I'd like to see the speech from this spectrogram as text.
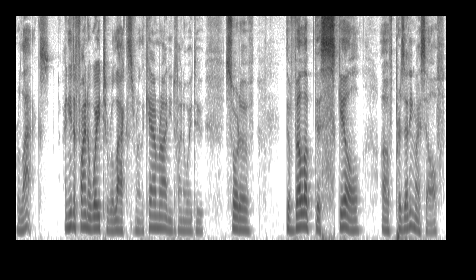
relax. I need to find a way to relax in front of the camera. I need to find a way to sort of develop this skill of presenting myself.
